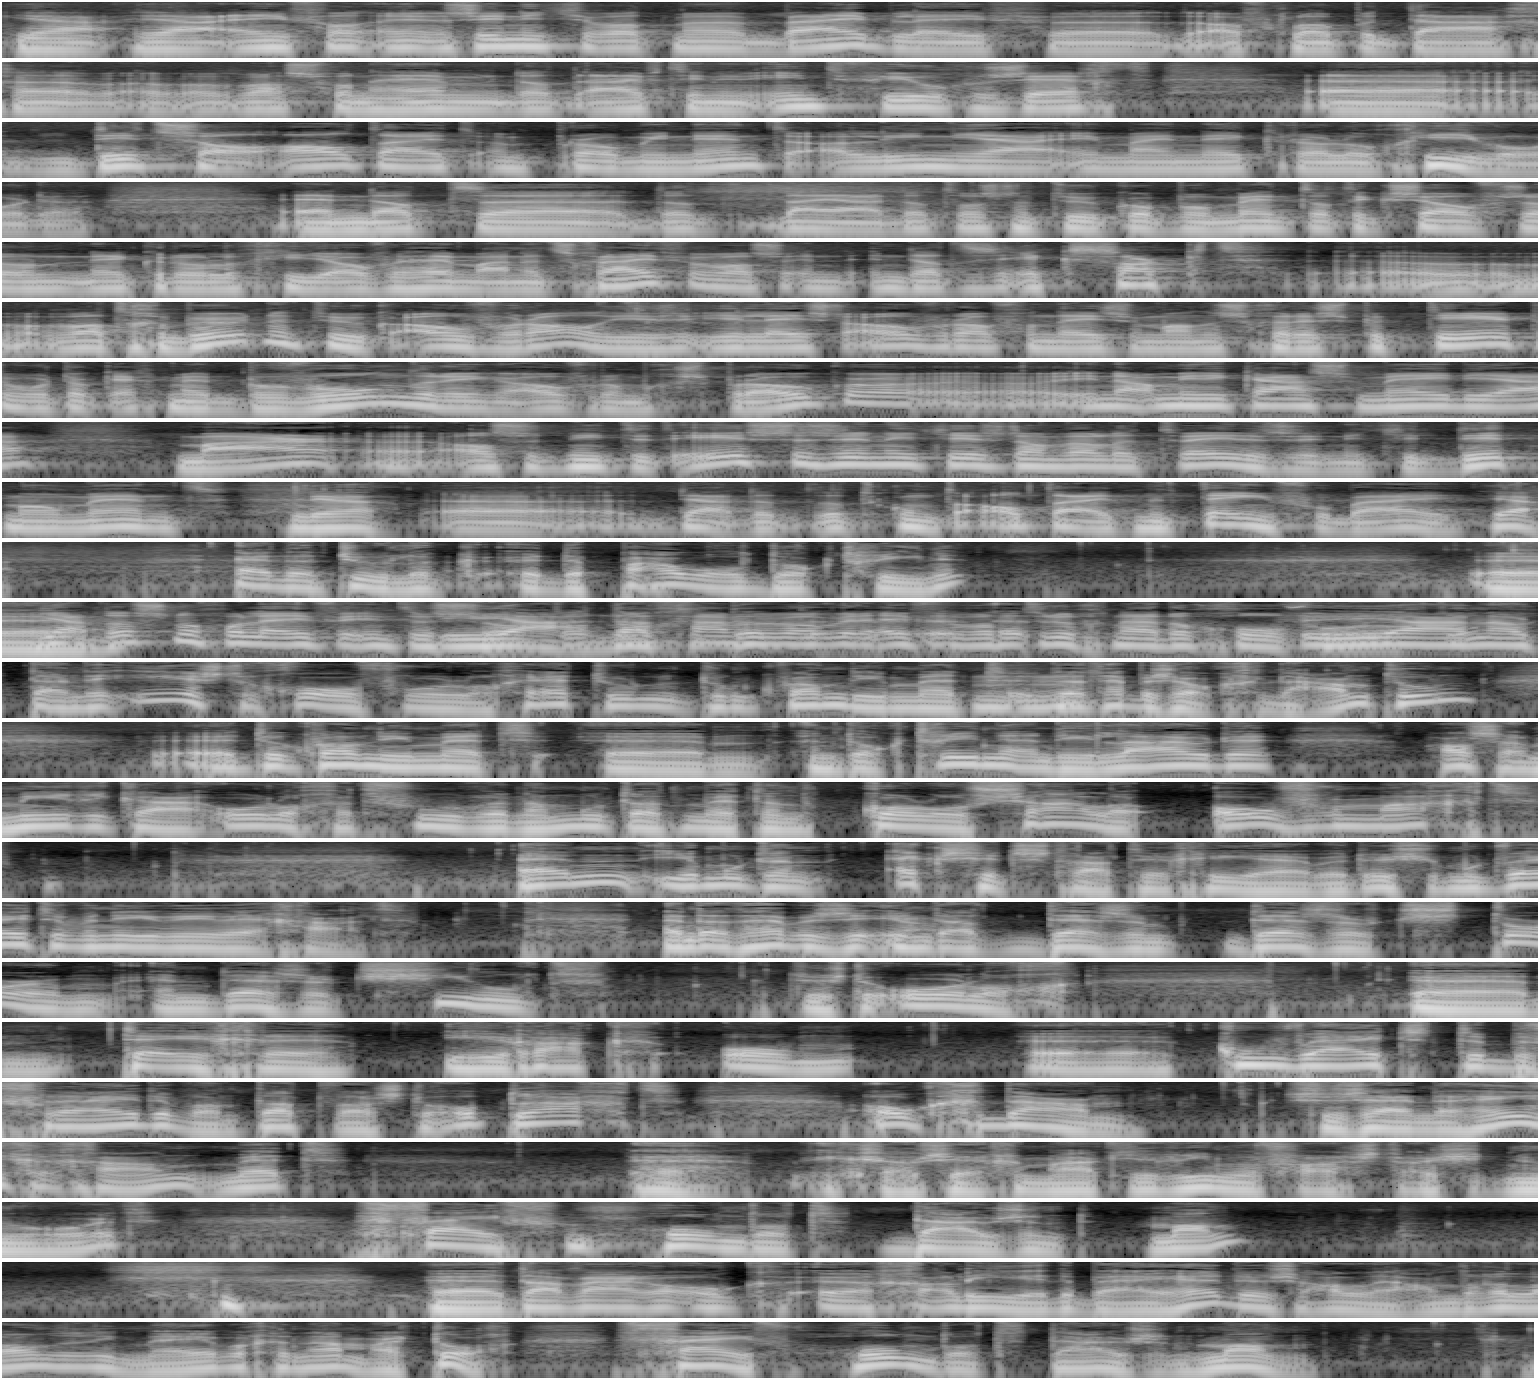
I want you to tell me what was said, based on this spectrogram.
Ja, ja een, van, een zinnetje wat me bijbleef uh, de afgelopen dagen was van hem dat hij heeft in een interview gezegd: uh, dit zal altijd een prominente alinea in mijn necrologie worden. En dat, uh, dat, nou ja, dat was natuurlijk op het moment dat ik zelf zo'n necrologie over hem aan het schrijven was. En, en dat is exact wat gebeurt natuurlijk overal. Je, je leest overal van deze man is gerespecteerd. Er wordt ook echt met bewondering over hem gesproken in de Amerikaanse media. Maar als het niet het eerste zinnetje is, dan wel het tweede zinnetje. Dit moment, ja. ja, dat, dat komt altijd meteen voorbij. Ja. En natuurlijk eh, de Powell-doctrine. Uh, ja, dat is nog wel even interessant. Ja, dan gaan we wel weer even wat eh, terug naar de Golfoorlog. Ja, nou, naar de eerste Golfoorlog. Hè, toen, toen kwam die met, mhm. dat hebben ze ook gedaan toen. Uh, toen kwam die met uh, een doctrine en die luidde: als Amerika oorlog gaat voeren, dan moet dat met een kolossale overmacht. En je moet een exit-strategie hebben. Dus je moet weten wanneer je weer weggaat. En dat hebben ze in dat Desert, Desert Storm en Desert Shield. Dus de oorlog Ehm, tegen Irak om uh, Kuwait te bevrijden, want dat was de opdracht, ook gedaan. Ze zijn erheen gegaan met, uh, ik zou zeggen, maak je riemen vast als je het nu hoort, 500.000 man. Uh, daar waren ook geallieerden bij, hè? dus allerlei andere landen die mee hebben gedaan, maar toch 500.000 man.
